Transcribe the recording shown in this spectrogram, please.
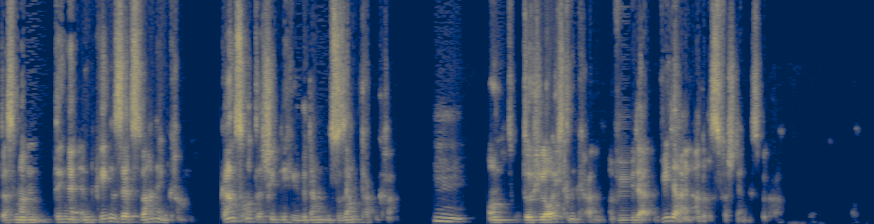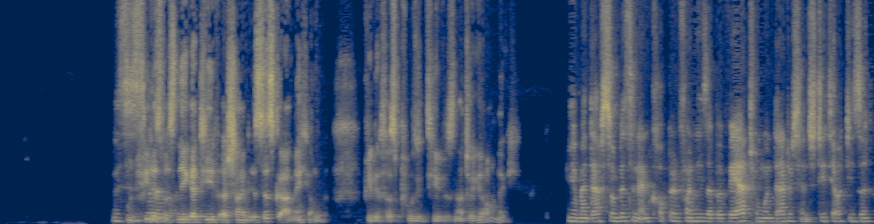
dass man Dinge entgegensetzt wahrnehmen kann ganz unterschiedliche Gedanken zusammenpacken kann mhm. und durchleuchten kann und wieder, wieder ein anderes Verständnis bekommt. Und vieles, was negativ erscheint, ist es gar nicht. Und vieles, was positiv ist, natürlich auch nicht. Ja, man darf so ein bisschen entkoppeln von dieser Bewertung und dadurch entsteht ja auch diese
